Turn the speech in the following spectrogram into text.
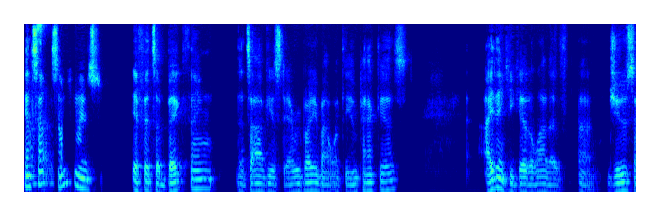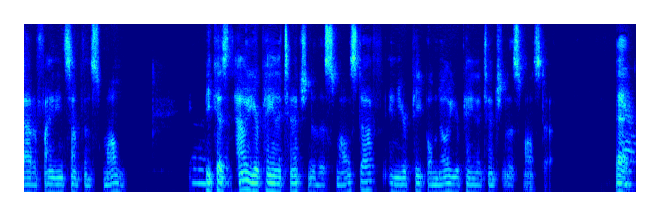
And awesome. sometimes if it's a big thing that's obvious to everybody about what the impact is, I think you get a lot of uh, juice out of finding something small Mm-hmm. because now you're paying attention to the small stuff and your people know you're paying attention to the small stuff that yeah.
